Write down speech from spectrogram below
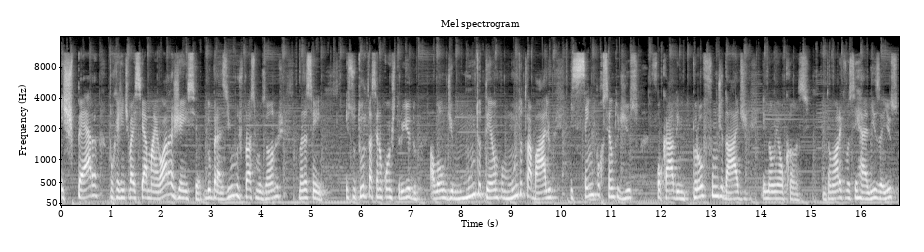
espera, porque a gente vai ser a maior agência do Brasil nos próximos anos. Mas assim, isso tudo está sendo construído ao longo de muito tempo, muito trabalho e 100% disso focado em profundidade e não em alcance. Então, na hora que você realiza isso,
